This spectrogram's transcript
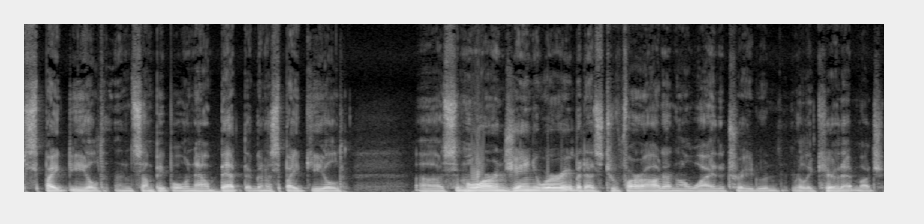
spiked yield, and some people will now bet they're going to spike yield uh, some more in January, but that's too far out. I don't know why the trade would really care that much.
